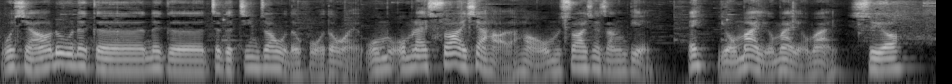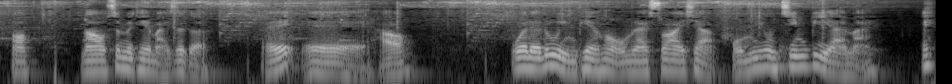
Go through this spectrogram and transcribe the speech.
我想要录那个那个这个金砖舞的活动哎，我们我们来刷一下好了哈，我们刷一下商店，哎，有卖有卖有卖，是哦，好，然后顺便可以买这个，哎哎，好，为了录影片哈，我们来刷一下，我们用金币来买，哎，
